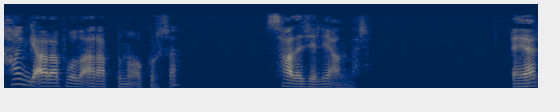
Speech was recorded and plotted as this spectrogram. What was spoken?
hangi Arap oğlu Arap bunu okursa sadeceliği anlar. Eğer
